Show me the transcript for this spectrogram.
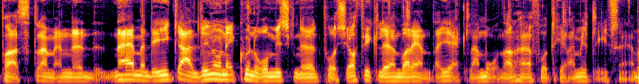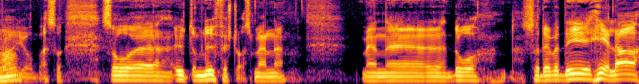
på Astra, men, eh, nej, men det gick aldrig någon ekonomisk nöd på oss. Jag fick lön varenda jäkla månad har jag fått hela mitt liv sedan jag började ja. jobba. Så, så, utom nu förstås. Men, men då, så det var det hela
